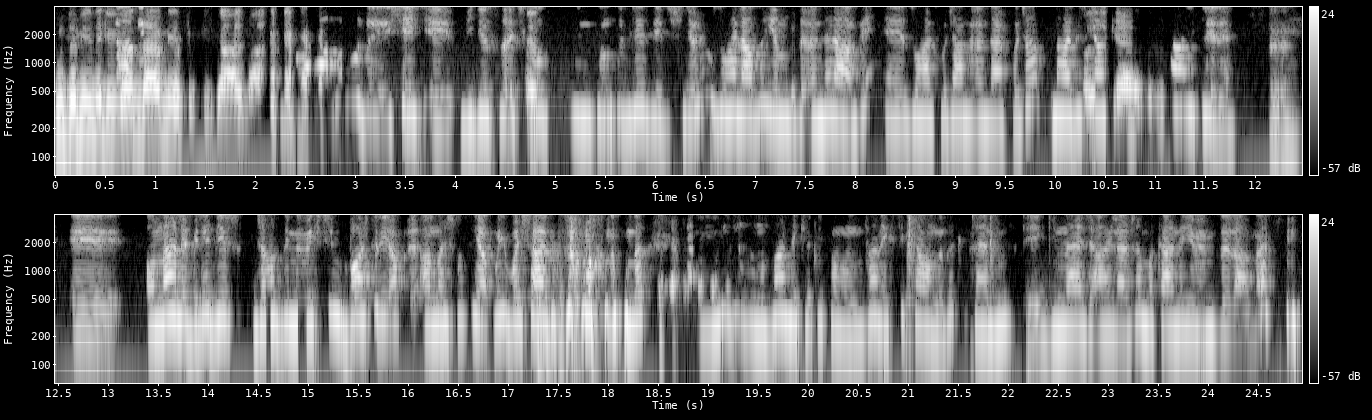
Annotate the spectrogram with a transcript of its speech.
burada birine gönderme yapıyoruz galiba. burada şey e, videosu da açık evet. olduğunu tanıtabiliriz diye düşünüyorum. Zuhal abla yanında da Önder abi. E, Zuhal Focan ve Önder Focan. Nardis Caz sahipleri. Evet. E, onlarla bile bir caz dinlemek için barter yap, anlaşması yapmayı başardık zamanında. Yani ne cazımızdan ne köpek mamamızdan eksik kalmadık. Kendimiz e, günlerce, aylarca makarna yememize rağmen.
